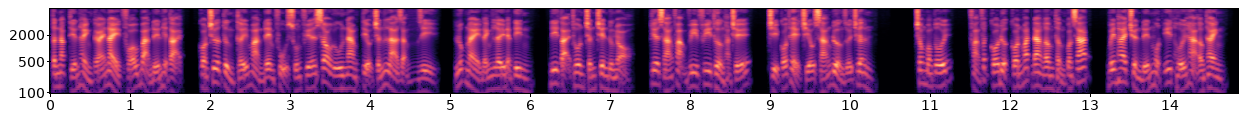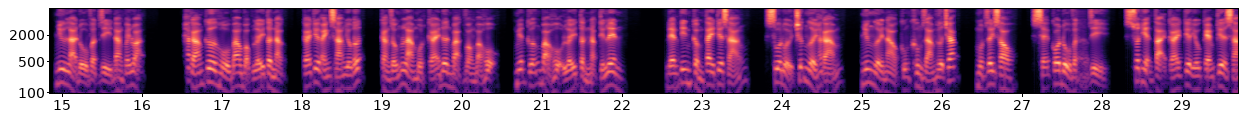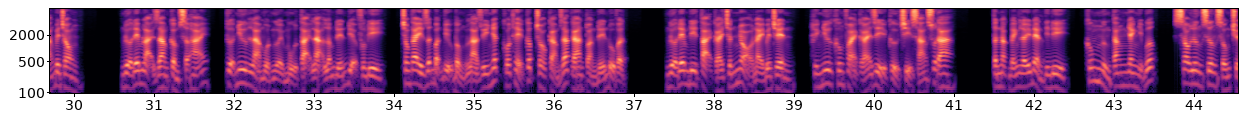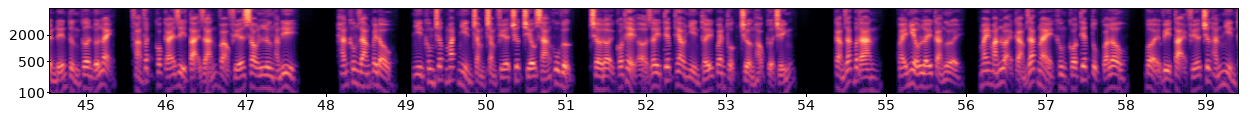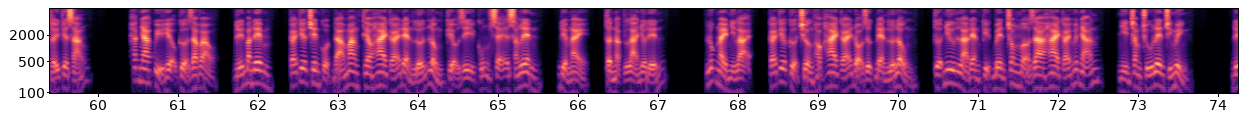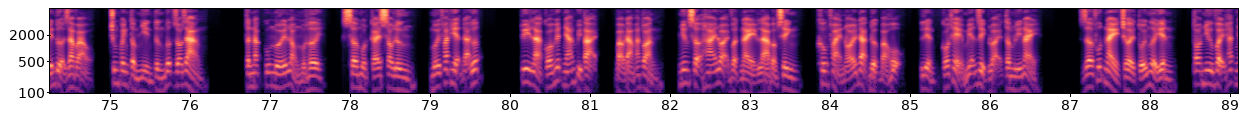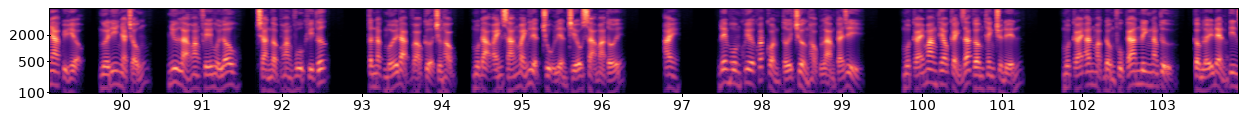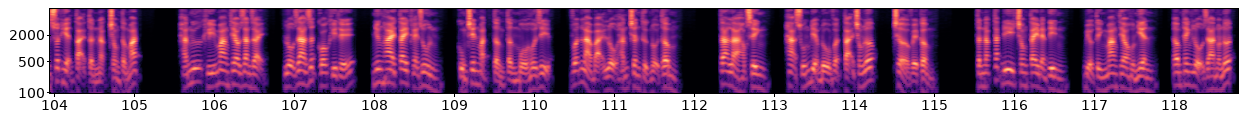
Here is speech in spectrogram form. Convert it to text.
Tần nặc tiến hành cái này phó bản đến hiện tại, còn chưa từng thấy màn đêm phủ xuống phía sau u nam tiểu trấn là dặn gì, lúc này đánh lấy đèn tin, đi tại thôn trấn trên đường nhỏ tia sáng phạm vi phi thường hạn chế, chỉ có thể chiếu sáng đường dưới chân. Trong bóng tối phản phất có được con mắt đang âm thầm quan sát, bên hai truyền đến một ít hối hả âm thanh, như là đồ vật gì đang quấy loạn. Hát cám cơ hồ bao bọc lấy tần nặc, cái tia ánh sáng yếu ớt, càng giống là một cái đơn bạc vòng bảo hộ, miễn cưỡng bảo hộ lấy tần nặc tiến lên. Đèn tin cầm tay tia sáng, xua đổi trước người hát cám nhưng người nào cũng không dám hứa chắc, một giây sau, sẽ có đồ vật gì xuất hiện tại cái kia yếu kém tia sáng bên trong. Nửa đêm lại giam cầm sợ hãi, tựa như là một người mù tại lạ lẫm đến địa phương đi, trong tay dẫn bận bịu bổng là duy nhất có thể cấp cho cảm giác an toàn đến đồ vật nửa đêm đi tại cái chấn nhỏ này bên trên, hình như không phải cái gì cử chỉ sáng suốt ta. Tần nặc đánh lấy đèn tin đi, không ngừng tăng nhanh nhịp bước, sau lưng xương sống chuyển đến từng cơn lớn lạnh, phảng phất có cái gì tại dán vào phía sau lưng hắn đi. Hắn không dám quay đầu, nhìn không chớp mắt nhìn chằm chằm phía trước chiếu sáng khu vực, chờ đợi có thể ở dây tiếp theo nhìn thấy quen thuộc trường học cửa chính. Cảm giác bất an, quấy nhiều lấy cả người, may mắn loại cảm giác này không có tiếp tục quá lâu, bởi vì tại phía trước hắn nhìn thấy tia sáng. Hát nha quỷ hiệu cửa ra vào, đến ban đêm, cái tia trên cột đá mang theo hai cái đèn lớn lồng kiểu gì cũng sẽ sáng lên, điểm này tần nặc là nhớ đến lúc này nhìn lại, cái tia cửa trường học hai cái đỏ rực đèn lớn lồng, tựa như là đèn kịt bên trong mở ra hai cái huyết nhãn, nhìn chăm chú lên chính mình. Đến cửa ra vào, chung quanh tầm nhìn từng bước rõ ràng. Tân nặc cũng nới lỏng một hơi, sờ một cái sau lưng, mới phát hiện đã ướt. Tuy là có huyết nhãn quỷ tại, bảo đảm an toàn, nhưng sợ hai loại vật này là bẩm sinh, không phải nói đạt được bảo hộ, liền có thể miễn dịch loại tâm lý này. Giờ phút này trời tối người yên, to như vậy hát nha quỷ hiệu, người đi nhà trống, như là hoang phế hồi lâu, tràn ngập hoang vu khí tức. Tân nặc mới đạp vào cửa trường học, một đạo ánh sáng mãnh liệt trụ liền chiếu xạ mà tới. Ai? Đêm hôm khuya khoắt còn tới trường học làm cái gì? Một cái mang theo cảnh giác âm thanh truyền đến. Một cái ăn mặc đồng phục an ninh nam tử, cầm lấy đèn tin xuất hiện tại tần nặc trong tầm mắt. Hắn ngữ khí mang theo gian dạy, lộ ra rất có khí thế, nhưng hai tay khẽ run, cùng trên mặt tầng tầng mồ hôi dị, vẫn là bại lộ hắn chân thực nội tâm. Ta là học sinh, hạ xuống điểm đồ vật tại trong lớp, trở về cầm. Tần nặc tắt đi trong tay đèn tin, biểu tình mang theo hồn nhiên, âm thanh lộ ra non nớt.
